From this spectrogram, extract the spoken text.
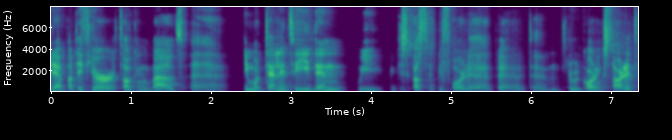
Yeah. But if you're talking about uh, immortality, then we, we discussed it before the, the, the, the recording started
